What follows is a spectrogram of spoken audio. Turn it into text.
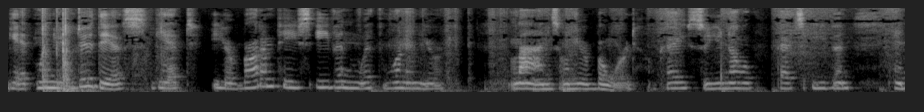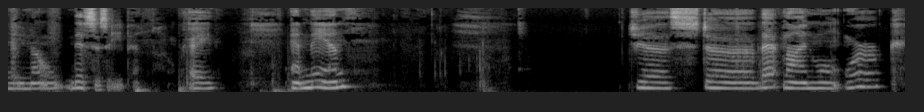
get, when you do this, get your bottom piece even with one of your lines on your board, okay? So you know that's even, and you know this is even, okay? And then, just, uh, that line won't work.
